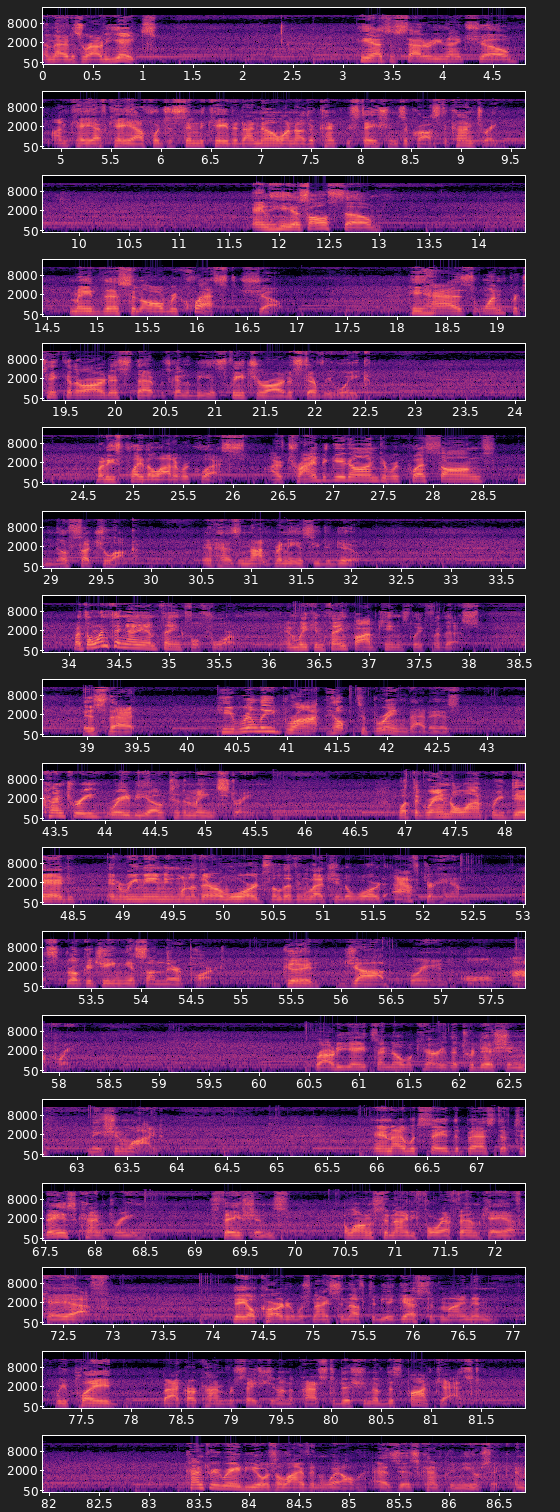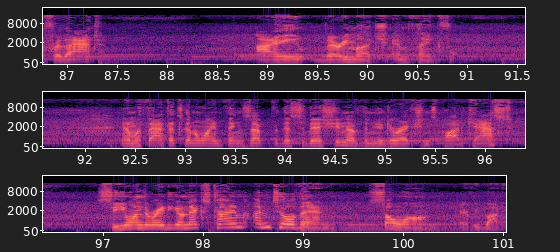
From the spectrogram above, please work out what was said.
and that is Rowdy Yates. He has a Saturday night show on KFKF, which is syndicated, I know, on other country stations across the country. And he has also made this an all request show. He has one particular artist that was going to be his feature artist every week. But he's played a lot of requests. I've tried to get on to request songs, no such luck. It has not been easy to do. But the one thing I am thankful for, and we can thank Bob Kingsley for this, is that he really brought, helped to bring, that is, country radio to the mainstream. What the Grand Ole Opry did in renaming one of their awards the Living Legend Award after him, a stroke of genius on their part. Good job, Grand Ole Opry. Rowdy Yates, I know, will carry the tradition nationwide. And I would say the best of today's country stations belongs to 94 FM KFKF. Dale Carter was nice enough to be a guest of mine, and we played back our conversation on a past edition of this podcast. Country radio is alive and well, as is country music, and for that, I very much am thankful. And with that, that's going to wind things up for this edition of the New Directions podcast. See you on the radio next time. Until then, so long, everybody.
